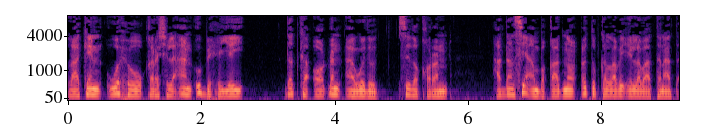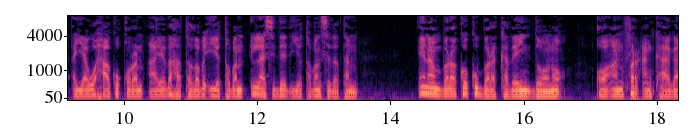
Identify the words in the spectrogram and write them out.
Laakiin wuxuu qarashla'aan u bixiyey dadka oo dhan aawadood sida qoran haddaan si ambaqaadno cutubka laba iyo labaatanaad ayaa waxaa ku qoran aayadaha toddoba iyo toban ilaa siddeed iyo toban sida tan inaan barako ku barakadayn doono oo aan farcankaaga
